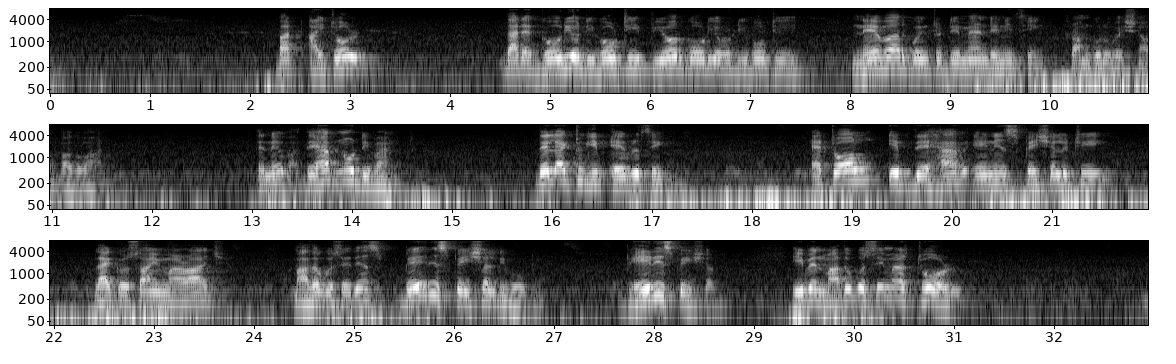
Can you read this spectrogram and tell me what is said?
But I told that a Gauriya devotee, pure Gauriya devotee, never going to demand anything from Guru Vaishnava Bhagavan. They never. They have no demand. They like to give everything. At all, if they have any speciality, like Goswami Maharaj, Madhav Goswami, they are very special devotee. Very special. Even Madhav Goswami has told,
